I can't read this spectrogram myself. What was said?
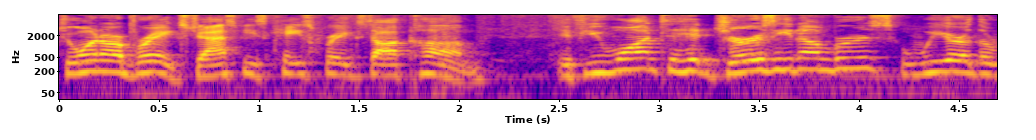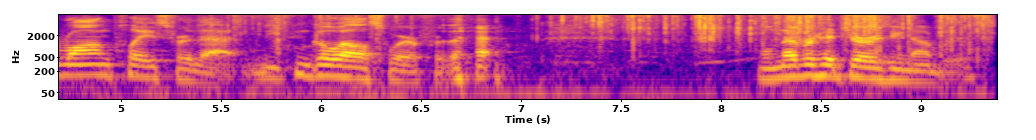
join our breaks, jaspyscasebreaks.com. If you want to hit jersey numbers, we are the wrong place for that. You can go elsewhere for that. We'll never hit jersey numbers.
